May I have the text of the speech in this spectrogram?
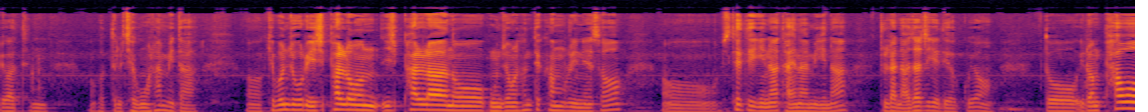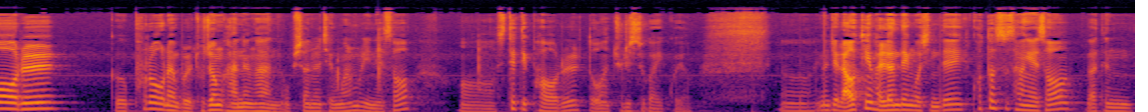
이 같은 것들을 제공을 합니다. 어, 기본적으로 28론, 28나노 공정을 선택함으로 인해서 어, 스태틱이나 다이나믹이나 둘 다 낮아지게 되었고요. 또 이런 파워를 그 프로그램을 조정 가능한 옵션을 제공함으로 인해서 어, 스태틱 파워를 또 줄일 수가 있고요. 어, 이건 이제 라우팅에 관련된 것인데 쿼터스 상에서 같은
